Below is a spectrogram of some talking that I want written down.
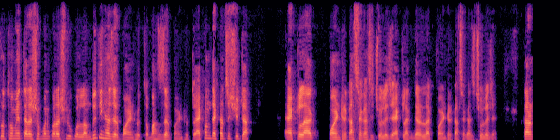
প্রথমে তেরোশো পয়েন্ট করা শুরু করলাম দুই তিন হাজার পয়েন্ট হতো, পাঁচ হাজার পয়েন্ট হতো। এখন দেখা যাচ্ছে সেটা এক লাখ পয়েন্টের কাছাকাছি চলে যায়, এক লাখ, দেড় লাখ পয়েন্টের কাছাকাছি চলে যায়। কারণ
